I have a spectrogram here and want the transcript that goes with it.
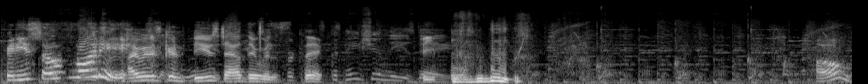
Schmitty's so funny. I was confused how there was for six constipation these days. people. Oh,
